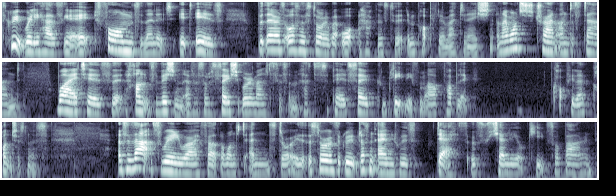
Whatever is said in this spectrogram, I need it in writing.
the group really has, you know, it forms and then it, it is. But there is also a story about what happens to it in popular imagination. And I wanted to try and understand why it is that Hunt's vision of a sort of sociable romanticism has disappeared so completely from our public popular consciousness. And so that's really where I felt I wanted to end the story. That the story of the group doesn't end with death of Shelley or Keats or Byron.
